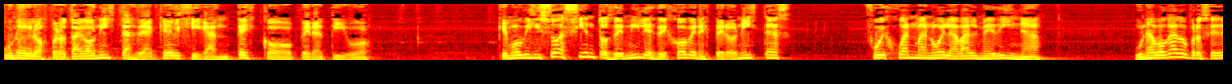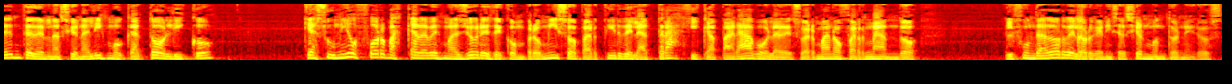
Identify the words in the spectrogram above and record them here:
Uno de los protagonistas de aquel gigantesco operativo, que movilizó a cientos de miles de jóvenes peronistas, fue Juan Manuel Aval Medina, un abogado procedente del nacionalismo católico, que asumió formas cada vez mayores de compromiso a partir de la trágica parábola de su hermano Fernando, el fundador de la organización Montoneros.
